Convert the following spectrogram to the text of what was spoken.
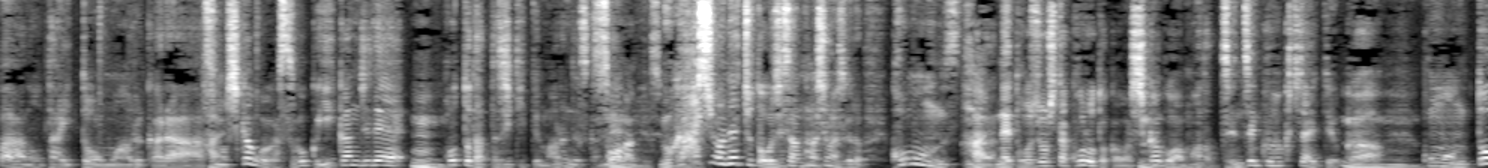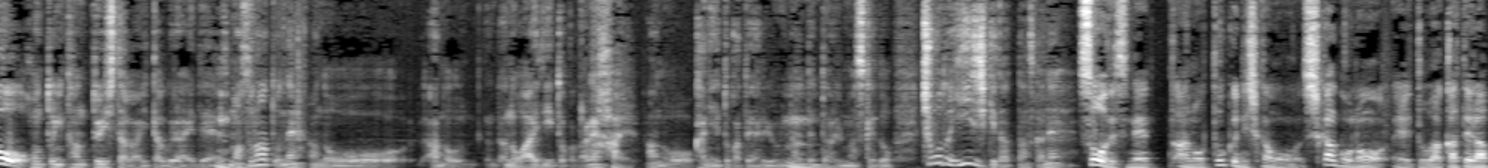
パーの台頭もあるから、い。そのシカゴがすごくいい感じで、うん。ホットだった時期っていうのもあるんですかね。そうなんですよ昔はねちょっとおじさんの話しますけどコモンがね、登場した頃とかはシカゴはまだ全然空白地帯っていうか、うんコモンと本当にタントゥイスタがいたぐらいで、うんまあ、その後ねあのあのあの ID とかがね、はい。あのカニエとかとやるようになってってありますけど、ちょうどいい時期だったんですかね。そうですね。あの特にしかもシカゴの、えー、と若手ラッ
